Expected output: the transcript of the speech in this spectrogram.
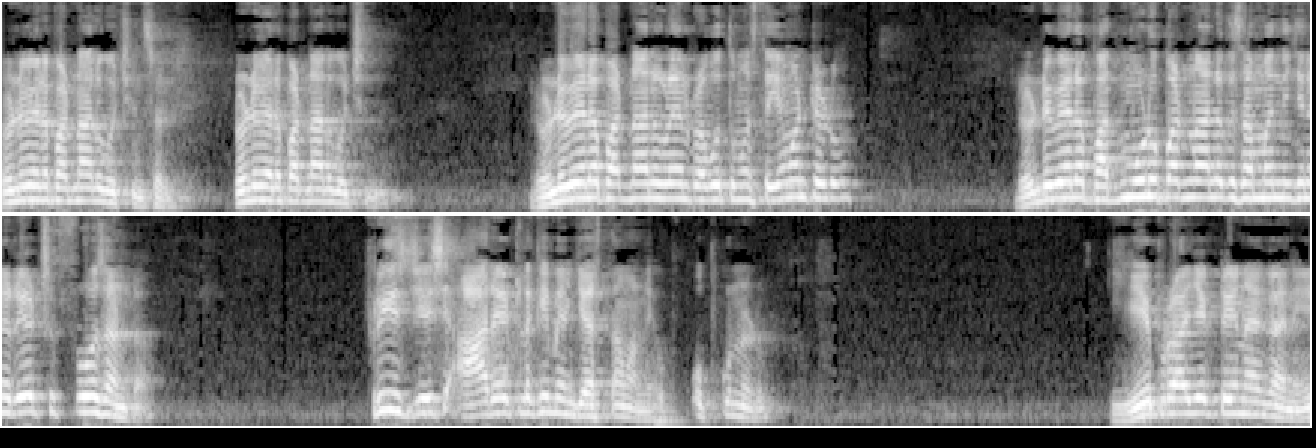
రెండు వేల పద్నాలుగు వచ్చింది సార్ రెండు వేల పద్నాలుగు వచ్చింది. రెండు వేల పద్నాలుగులో ఆయన ప్రభుత్వం వస్తే ఏమంటాడు? రెండు వేల పదమూడు పద్నాలుగు సంబంధించిన రేట్స్ ఫ్రోజ్ అంట. ఫ్రీజ్ చేసి ఆ రేట్లకి మేము చేస్తామని ఒప్పుకున్నాడు. ఏ ప్రాజెక్ట్ అయినా కానీ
